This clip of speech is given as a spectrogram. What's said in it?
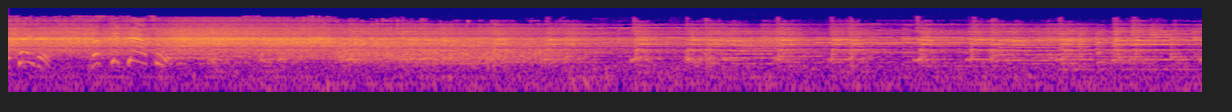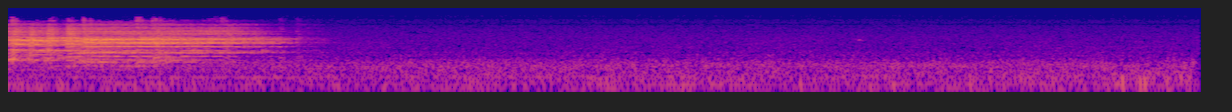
Okay then, let's get down to it.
